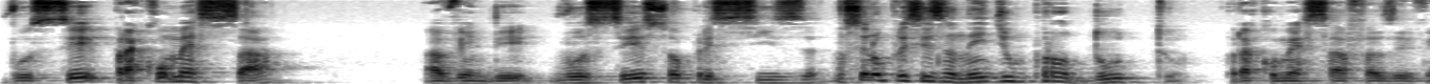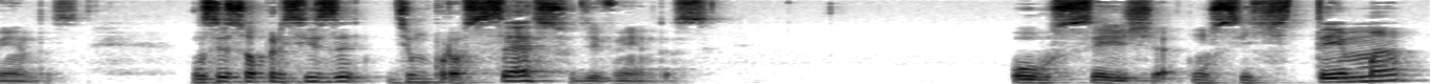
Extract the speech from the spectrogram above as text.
Você, para começar a vender, você só precisa, você não precisa nem de um produto para começar a fazer vendas. Você só precisa de um processo de vendas. Ou seja, um sistema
